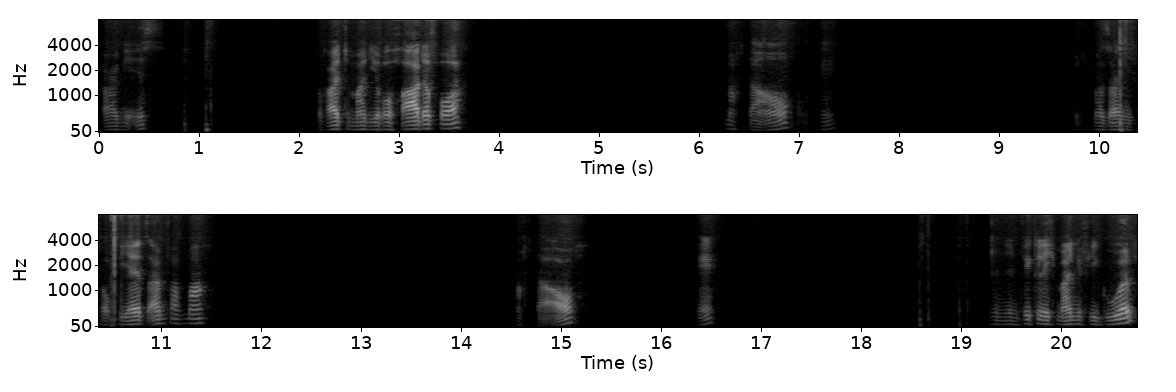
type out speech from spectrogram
Frage ist, bereite mal die Rochade vor. Macht da auch, sagen, ich rochiere jetzt einfach mal. Macht da auch. Okay. Dann entwickle ich meine Figuren.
